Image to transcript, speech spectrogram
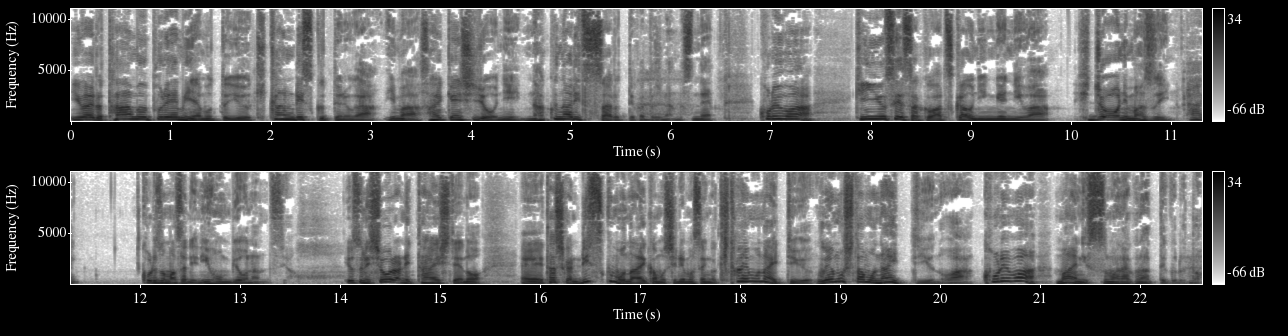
いわゆるタームプレミアムという期間リスクっていうのが、今、債券市場になくなりつつあるっていう形なんですね。これは、金融政策を扱う人間には、非常にまずい。はい。これぞまさに日本病なんですよ。要するに将来に対しての、えー、確かにリスクもないかもしれませんが、期待もないっていう、上も下もないっていうのは、これは前に進まなくなってくると。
